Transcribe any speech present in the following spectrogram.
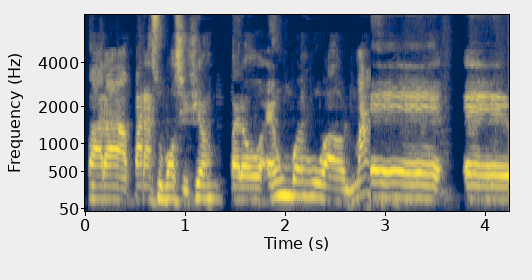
para, para su posición, pero es un buen jugador. Más, eh, eh,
